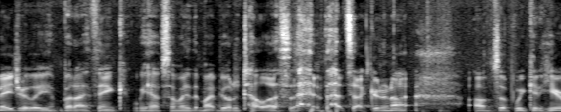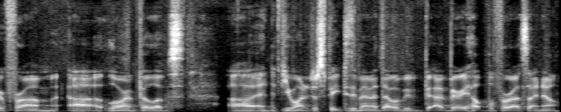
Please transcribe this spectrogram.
majorly, but I think we have somebody that might be able to tell us if that's accurate or not. Um, so if we could hear from uh, Lauren Phillips, uh, and if you wanted to speak to the amendment, that would be very helpful for us, I know.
